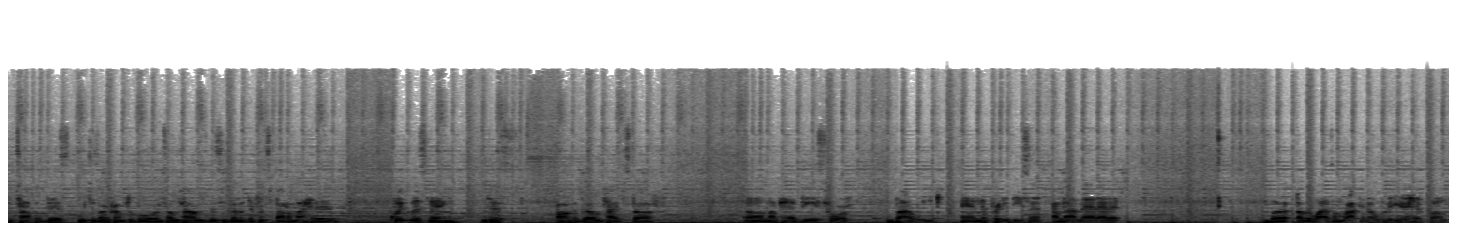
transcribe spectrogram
the top of this, which is uncomfortable, and sometimes this is in a different spot on my head. Quick listening, just on the go type stuff. Um, I've had these for about a week and they're pretty decent. I'm not mad at it. But otherwise, I'm rocking over the ear headphones.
